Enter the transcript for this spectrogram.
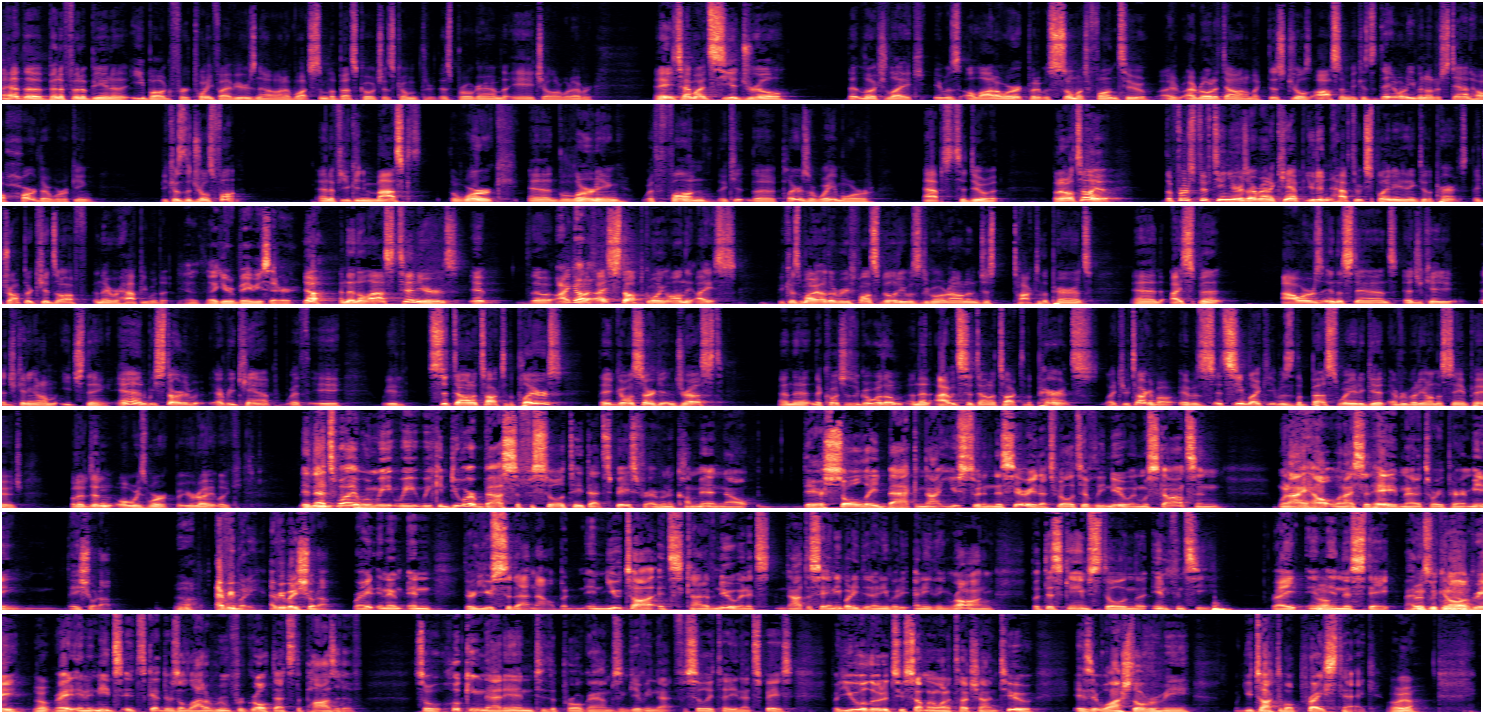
I had the benefit of being an e-bug for 25 years now, and I've watched some of the best coaches come through this program, the AHL or whatever. And anytime I'd see a drill that looked like it was a lot of work, but it was so much fun too, I, I wrote it down. I'm like, this drill's awesome because they don't even understand how hard they're working because the drill's fun. And if you can mask the work and the learning with fun, the, the players are way more apt to do it. But I'll tell you, the first 15 years I ran a camp, you didn't have to explain anything to the parents. They dropped their kids off and they were happy with it. Yeah, like you're a babysitter. Yeah. And then the last 10 years, it, the, I got, I stopped going on the ice because my other responsibility was to go around and just talk to the parents. And I spent hours in the stands educating, educating on each thing. And we started every camp with a, we'd sit down and talk to the players. They'd go and start getting dressed and then the coaches would go with them, and then I would sit down and talk to the parents, like you're talking about. It was it seemed like it was the best way to get everybody on the same page, but it didn't always work. But you're right, like. And that's why when we, we, we can do our best to facilitate that space for everyone to come in. Now, they're so laid back and not used to it in this area that's relatively new. In Wisconsin, when I held, when I said, hey, mandatory parent meeting, they showed up. Yeah. Everybody, everybody showed up right? And and they're used to that now. But in Utah, it's kind of new, and it's not to say anybody did anybody anything wrong, but this game's still in the infancy, right? In in this state, I Basically, think we can all yeah. agree, yep. right? And it needs it's got there's a lot of room for growth. That's the positive. So hooking that into the programs and giving that facilitating that space. But you alluded to something I want to touch on too. Is it washed over me when you talked about price tag? Oh yeah.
